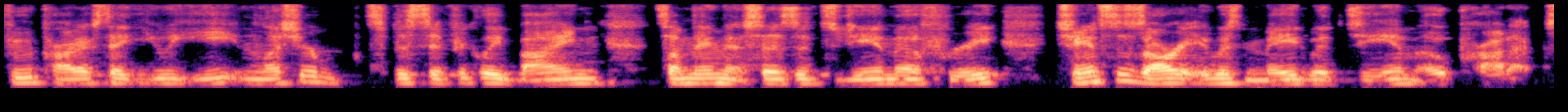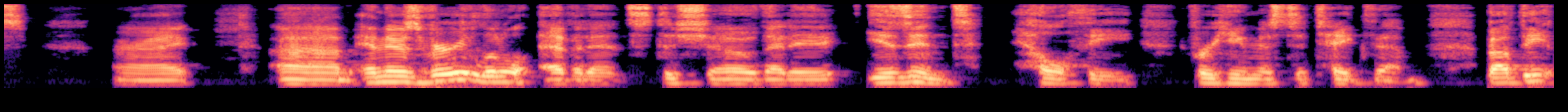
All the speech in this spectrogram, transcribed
food products that you eat, unless you're specifically buying something that says it's GMO free, chances are it was made with GMO products. All right. Um, and there's very little evidence to show that it isn't healthy for humans to take them. About the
